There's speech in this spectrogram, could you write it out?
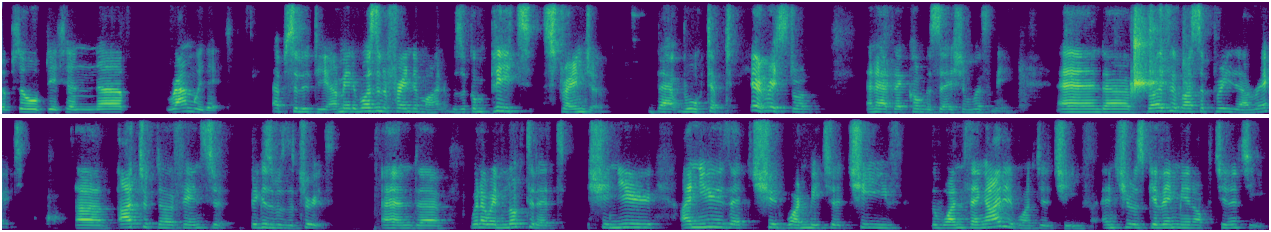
absorbed it, and uh, ran with it. Absolutely. I mean, it wasn't a friend of mine, it was a complete stranger that walked up to a restaurant and had that conversation with me. And uh, both of us are pretty direct. Uh, I took no offense because it was the truth. And uh, when I went and looked at it, she knew, I knew that she'd want me to achieve the one thing I did want to achieve. And she was giving me an opportunity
